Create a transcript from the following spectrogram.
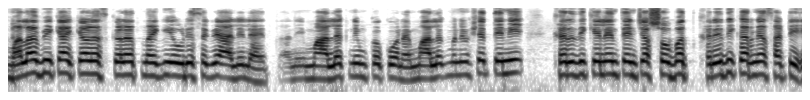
मला बी काय कळस कळत नाही की एवढे सगळे आलेले आहेत आणि मालक नेमकं कोण आहे? मालक म्हणण्यापेक्षा त्यांनी खरेदी केले आणि त्यांच्यासोबत खरेदी करण्यासाठी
